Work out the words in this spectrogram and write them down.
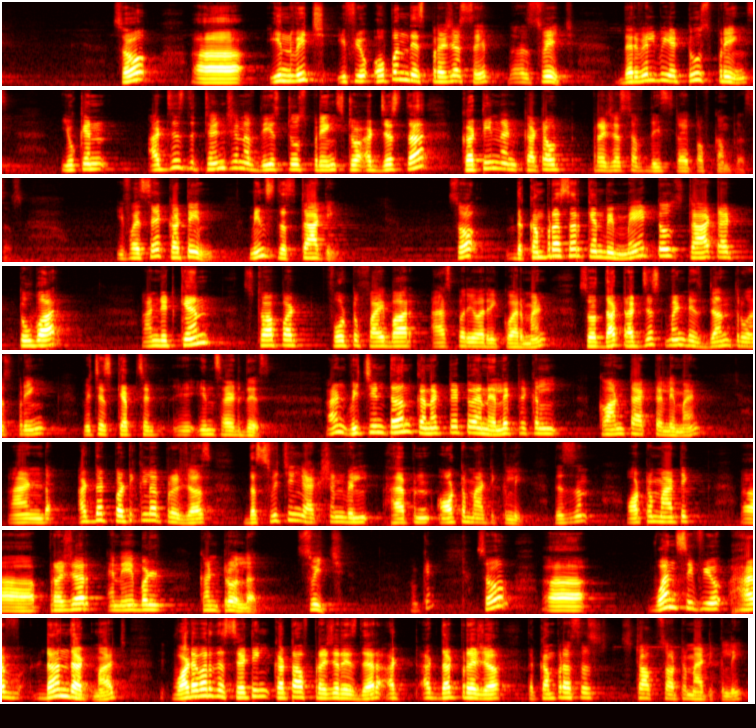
So, uh, in which if you open this pressure uh, switch, there will be a two springs. You can adjust the tension of these two springs to adjust the cut in and cut out pressures of these type of compressors. If I say cut in means the starting. So, the compressor can be made to start at 2 bar and it can stop at 4 to 5 bar as per your requirement. So, that adjustment is done through a spring which is kept in, inside this and which in turn connected to an electrical contact element and at that particular pressures the switching action will happen automatically. This is an automatic uh, pressure enabled controller switch. Okay. So, uh, once if you have done that much whatever the setting cutoff pressure is there at, at that pressure the compressor stops automatically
